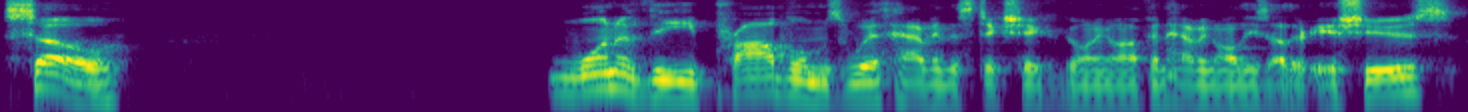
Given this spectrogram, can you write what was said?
So, one of the problems with having the stick shaker going off and having all these other issues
